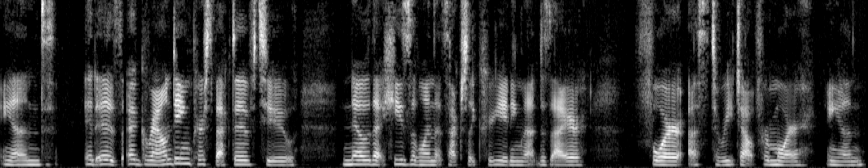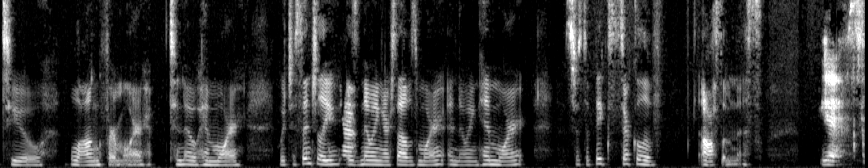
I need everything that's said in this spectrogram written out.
And it is a grounding perspective to know that He's the one that's actually creating that desire for us to reach out for more and to long for more, to know Him more, which essentially Yeah. is knowing ourselves more and knowing Him more. It's just a big circle of awesomeness. Yes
